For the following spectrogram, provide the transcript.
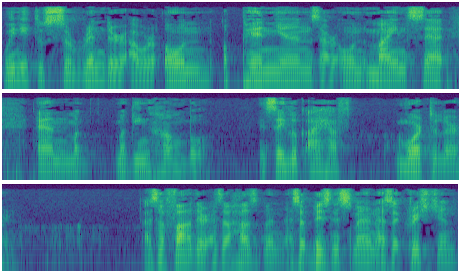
We need to surrender our own opinions, our own mindset, and mag, maging humble and say, look, I have more to learn. As a father, as a husband, as a businessman, as a Christian,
